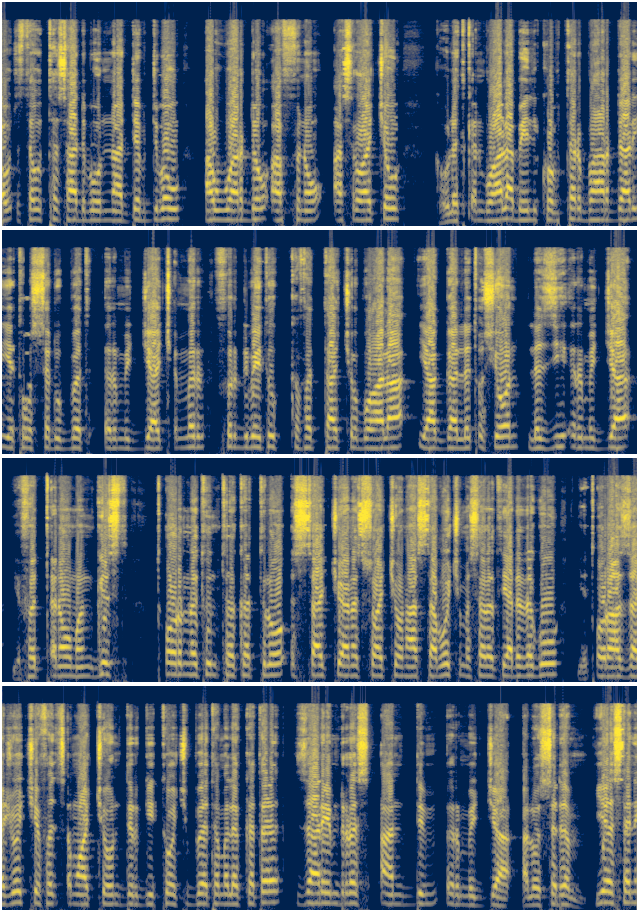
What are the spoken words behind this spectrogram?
አውጥተው ተሳድበውና ደብድበው አዋርደው አፍነው አስረዋቸው። ከሁለት ቀን በኋላ በሄሊኮፕተር ባህር ዳር የተወሰዱበት እርምጃ ጭምር ፍርድ ቤቱ ከፈታቸው በኋላ ያጋለጡ ሲሆን ለዚህ እርምጃ የፈጠነው መንግስት ጦርነቱን ተከትሎ እሳቸው ያነሷቸውን ሀሳቦች መሰረት ያደረጉ የጦር አዛዦች የፈጸሟቸውን ድርጊቶች በተመለከተ ዛሬም ድረስ አንድም እርምጃ አልወሰደም። የሰኔ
